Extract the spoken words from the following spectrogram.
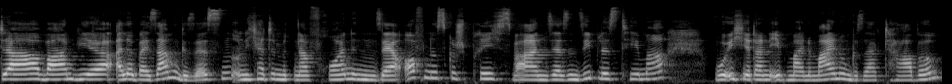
da waren wir alle beisammen gesessen und ich hatte mit einer Freundin ein sehr offenes Gespräch. Es war ein sehr sensibles Thema, wo ich ihr dann eben meine Meinung gesagt habe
